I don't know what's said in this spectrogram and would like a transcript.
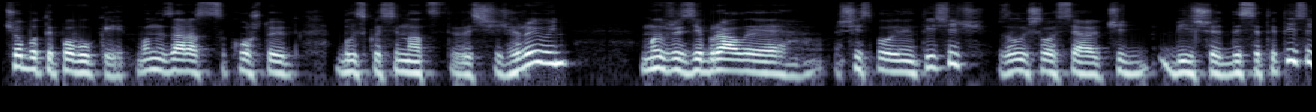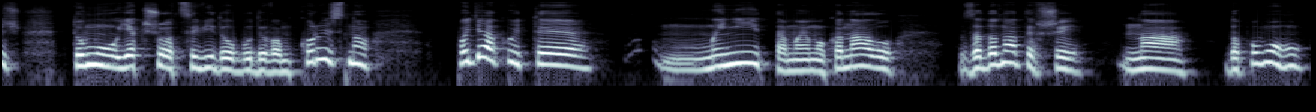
чоботи павуки. Вони зараз коштують близько 17 тисяч гривень. Ми вже зібрали 6,5 тисяч, залишилося чуть більше 10 тисяч. Тому, якщо це відео буде вам корисно, подякуйте мені та моєму каналу, задонативши на допомогу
